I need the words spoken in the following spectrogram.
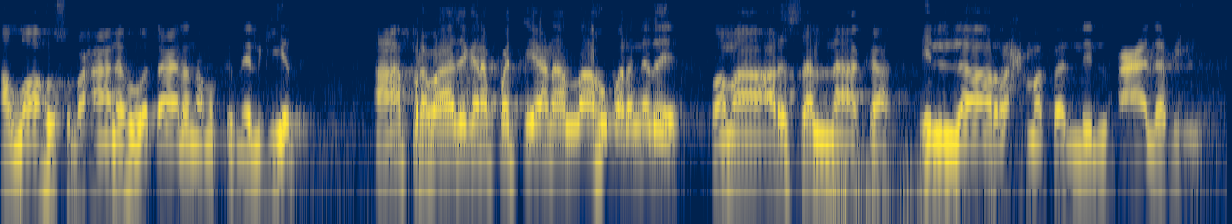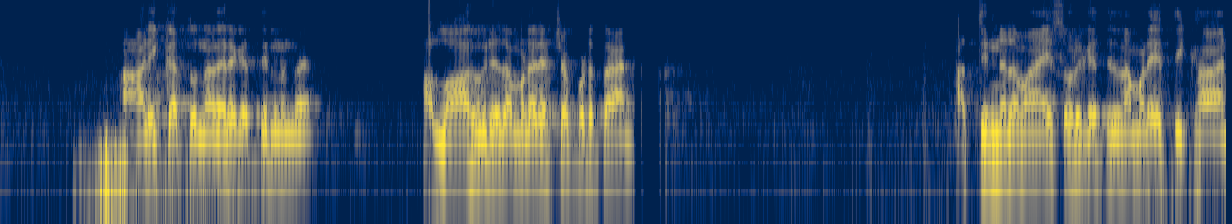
അള്ളാഹു തആല നമുക്ക് നൽകിയത്. ആ പ്രവാചകനെ പറ്റിയാണ് അള്ളാഹു പറഞ്ഞത് ആളിക്കത്തുന്ന നരകത്തിൽ നിന്ന് അള്ളാഹുവിന് നമ്മളെ രക്ഷപ്പെടുത്താൻ അത്യുന്നതമായ സ്വർഗത്തിൽ നമ്മളെ എത്തിക്കാൻ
